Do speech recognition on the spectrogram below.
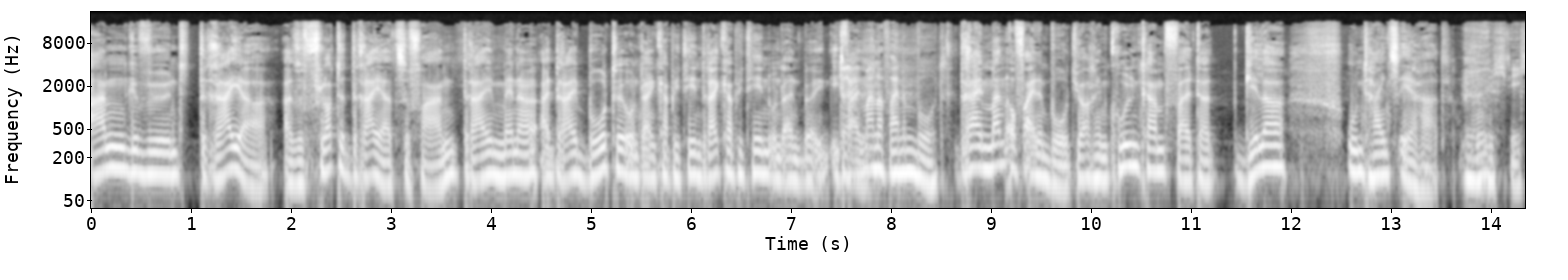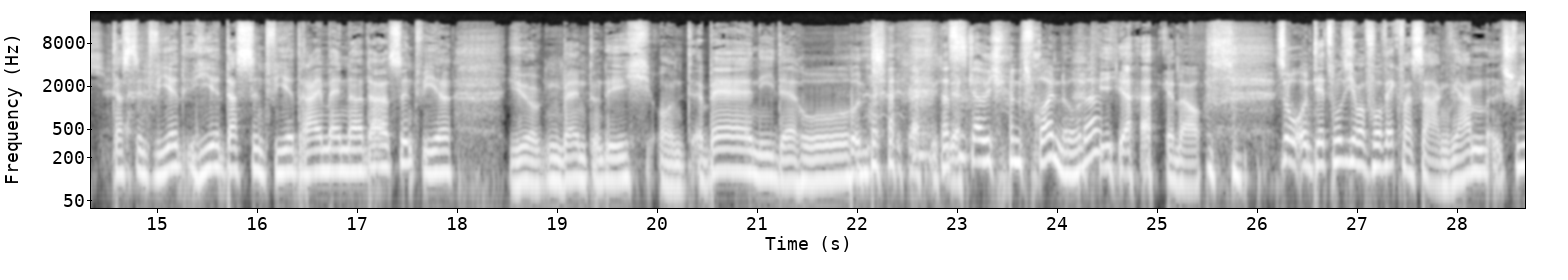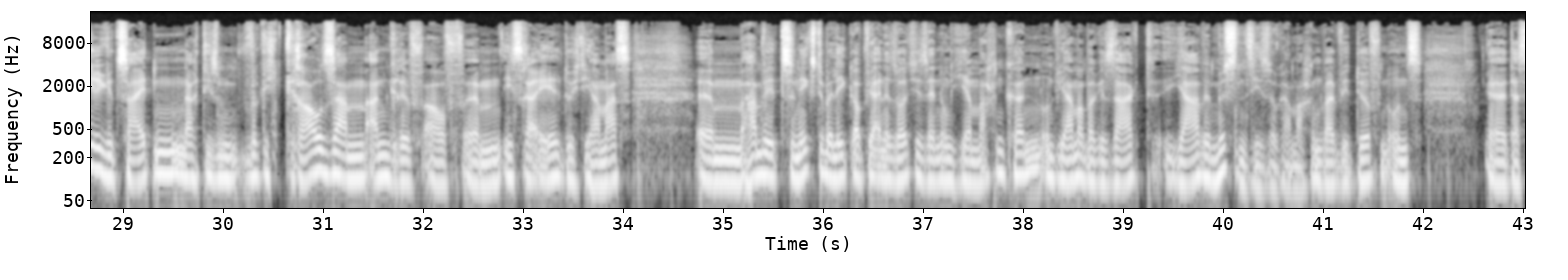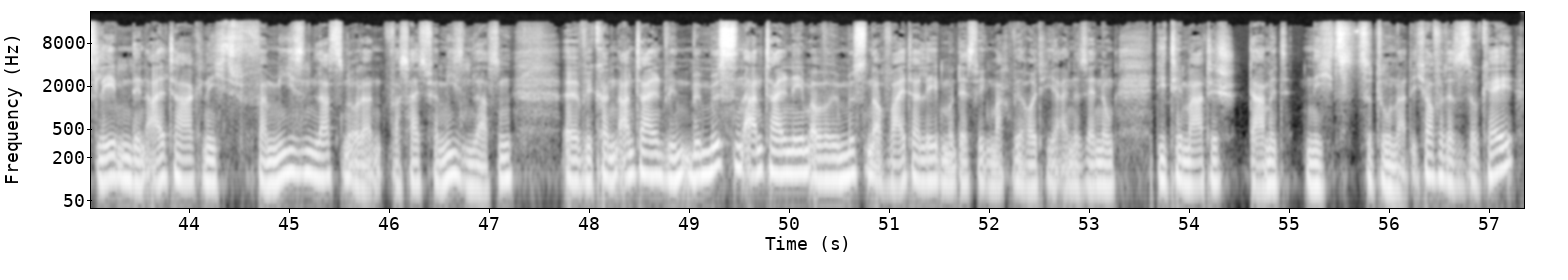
angewöhnt, Dreier, also flotte Dreier zu fahren. Drei Männer, äh, drei Boote und ein Kapitän, drei Kapitänen und ein... Drei Mann auf einem Boot. Drei Mann auf einem Boot. Joachim Kuhlenkampf, Walter Giller und Heinz Erhardt. Richtig. Das sind wir hier, das sind wir, drei Männer, das sind wir. Jürgen Bent und ich und Benny der Hund. Das ist, glaube ich, fünf Freunde, oder? ja, genau. So, und jetzt muss ich aber vorweg was sagen. Wir haben schwierige Zeiten nach diesem wirklich grausamen Angriff auf ähm, Israel durch die Hamas. Ähm, haben wir zunächst überlegt, ob wir eine solche Sendung hier machen können. Und wir haben aber gesagt, ja, wir müssen sie sogar machen, weil wir dürfen uns äh, das Leben, den Alltag nicht vermiesen lassen oder was heißt vermiesen lassen. Äh, Wir können Anteil, wir wir müssen Anteil nehmen, aber wir müssen auch weiterleben und deswegen machen wir heute hier eine Sendung, die thematisch damit nichts zu tun hat. Ich hoffe, das ist okay.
